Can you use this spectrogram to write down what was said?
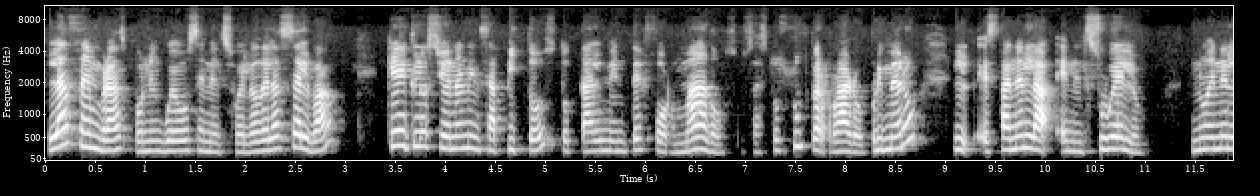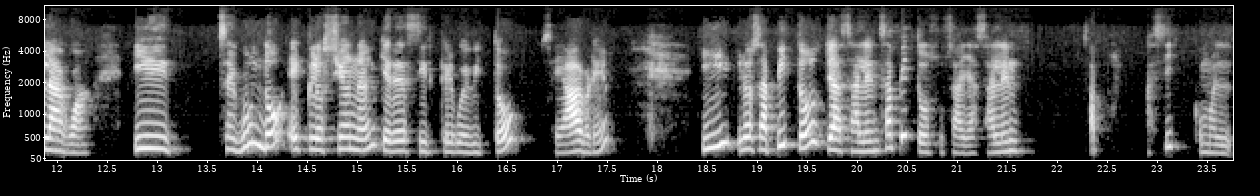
Las hembras ponen huevos en el suelo de la selva que eclosionan en sapitos totalmente formados. O sea, esto es súper raro. Primero, están en, la, en el suelo, no en el agua. Y Segundo, eclosionan, quiere decir que el huevito se abre y los sapitos ya salen sapitos, o sea, ya salen así, como el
